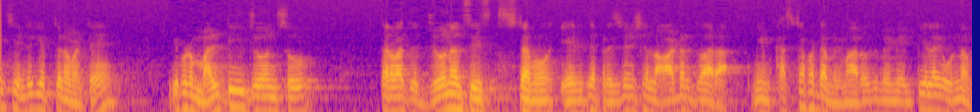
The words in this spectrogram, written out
ఎందుకు చెప్తున్నామంటే ఇప్పుడు మల్టీ జోన్స్ తర్వాత జోనల్ సిస్టము ఏదైతే ప్రెసిడెన్షియల్ ఆర్డర్ ద్వారా మేము కష్టపడ్డాం మేము ఆ రోజు మేము ఎంపీలుగా ఉన్నాం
